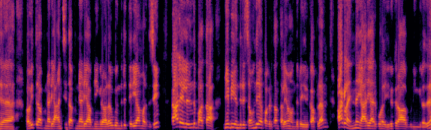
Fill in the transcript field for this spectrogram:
ச- பவித்ரா பின்னாடியா அஞ்சிதா பின்னாடியா அப்படிங்கிற அளவுக்கு வந்துட்டு தெரியாம இருந்துச்சு. காலையில இருந்து பார்த்தா மேபி வந்துட்டு சௌந்தர்யா பக்கத்து தான் தலைவன் வந்துட்டு இருக்காப்ல பார்க்கலாம் இன்னும் யார் யார் கூட இருக்கிறா அப்படிங்கிறது.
